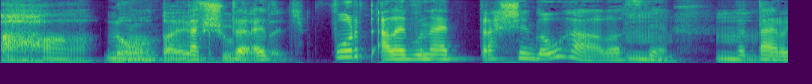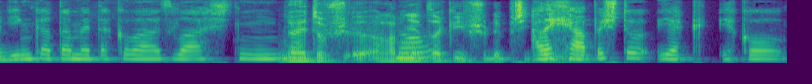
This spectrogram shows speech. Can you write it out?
Aha, no, no ta je tak všude je teď. Furt, ale ona je strašně dlouhá vlastně. Mm, mm. Ta, ta rodinka tam je taková zvláštní. No je to vš- hlavně no, takový všude přítomný. Ale chápeš to, jak, jako,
